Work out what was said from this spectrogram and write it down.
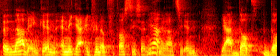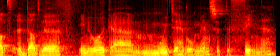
eh, nadenken. En, en ja, ik vind dat fantastisch aan die Ja. generatie. En ja, dat, dat, dat we in de horeca moeite hebben om mensen te vinden.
